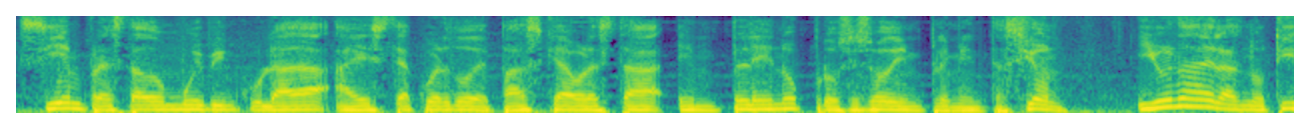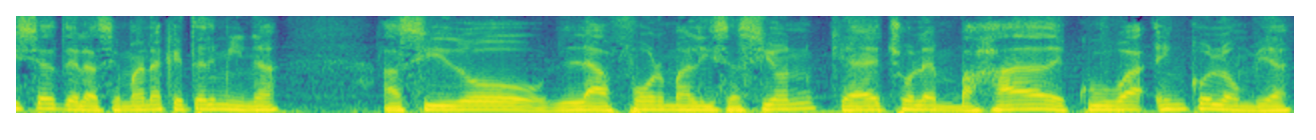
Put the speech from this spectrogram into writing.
siempre ha estado muy vinculada a este acuerdo de paz que ahora está en pleno proceso de implementación. Y una de las noticias de la semana que termina ha sido la formalización que ha hecho la Embajada de Cuba en Colombia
